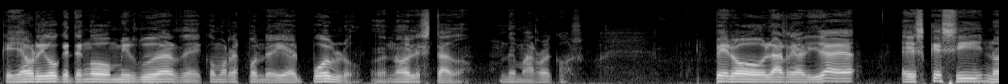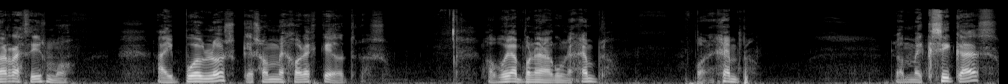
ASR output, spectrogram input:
Que ya os digo que tengo mis dudas de cómo respondería el pueblo, no el Estado de Marruecos. Pero la realidad es que sí, no es racismo. Hay pueblos que son mejores que otros. Os voy a poner algún ejemplo. Por ejemplo, los mexicas,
